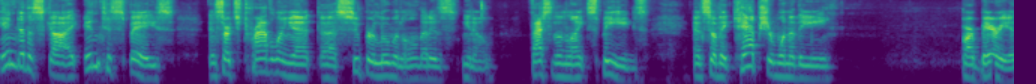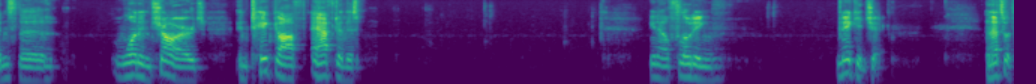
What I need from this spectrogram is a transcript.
into the sky, into space, and starts traveling at uh, superluminal, that is, you know, faster than light speeds. And so they capture one of the barbarians, the one in charge, and take off after this, you know, floating naked chick. And that's what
